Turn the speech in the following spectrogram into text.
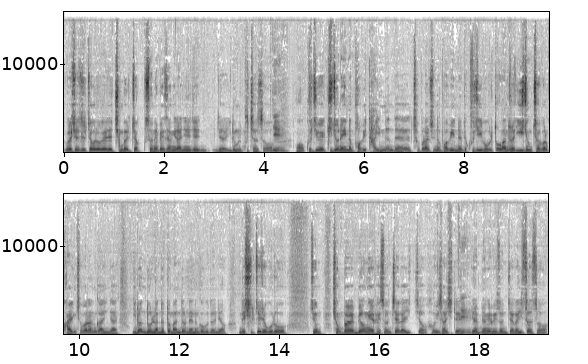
의실질적으로 이제 징벌적 손해배상이라는 이제, 이제 이름을 붙여서 예. 어, 굳이 왜 기존에 있는 법이 다 있는데 처벌할 수 있는 법이 있는데 굳이 이 법을 또 만들어서 이중처벌, 과잉처벌하는 거 아니냐 이런 논란도 또 만들어내는 거거든요. 근데 실제적으로 지금 형벌 명예훼손죄가 있죠. 허위사실에 네. 명예훼손죄가 있어서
